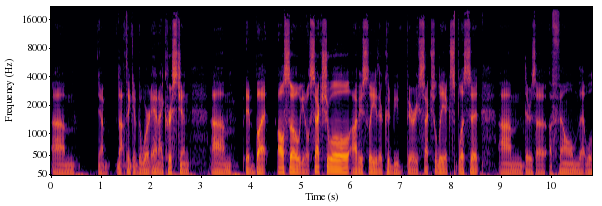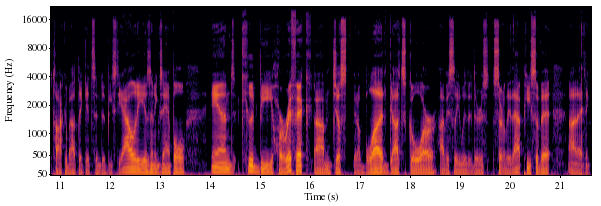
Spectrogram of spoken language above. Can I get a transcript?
um, you know, not thinking of the word anti-Christian, um, it, but also you know sexual. Obviously, there could be very sexually explicit. Um, there's a, a film that we'll talk about that gets into bestiality as an example and could be horrific. Um, just you know, blood, guts, gore. Obviously, with there's certainly that piece of it. Uh, that I think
